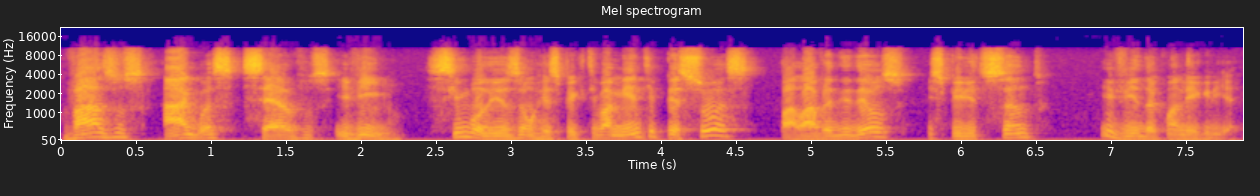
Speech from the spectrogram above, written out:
Vasos, águas, servos e vinho simbolizam, respectivamente, pessoas, palavra de Deus, Espírito Santo e vida com alegria.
